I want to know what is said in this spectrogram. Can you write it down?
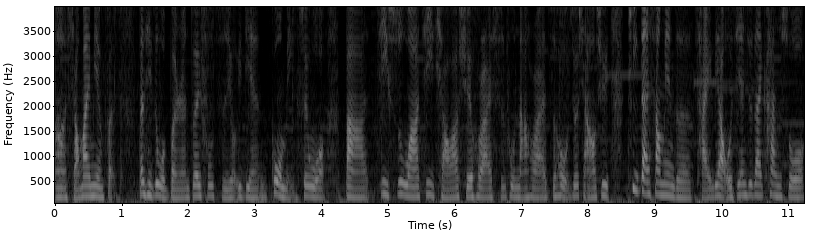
呃小麦面粉。但其实我本人对麸质有一点过敏，所以我把技术啊、技巧啊学回来，食谱拿回来之后，我就想要去替代上面的材料。我今天就在看说，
